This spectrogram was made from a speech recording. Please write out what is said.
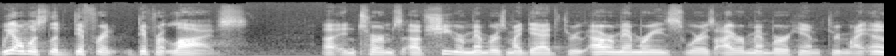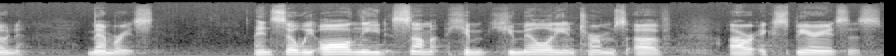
we almost lived different, different lives uh, in terms of she remembers my dad through our memories, whereas I remember him through my own memories. And so we all need some hum- humility in terms of our experiences.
